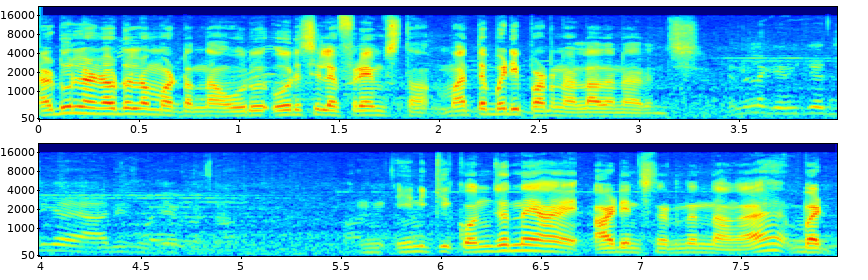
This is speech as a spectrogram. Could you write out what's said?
நடுவில் நடுவில் மட்டும் தான் ஒரு ஒரு சில ஃப்ரேம்ஸ் தான். மற்றபடி படம் நல்லா தானே இருந்துச்சு இன்னைக்கு கொஞ்சம் தான் ஆடியன்ஸ் இருந்திருந்தாங்க. பட்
